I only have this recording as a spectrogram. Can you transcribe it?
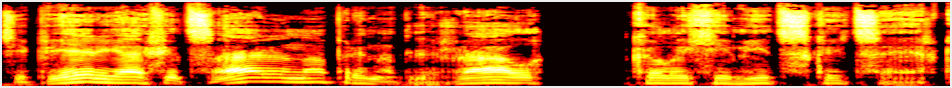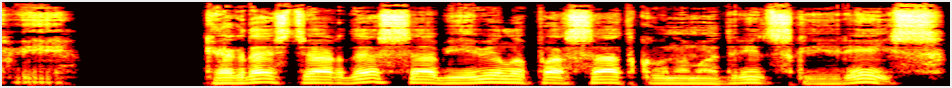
Теперь я официально принадлежал к Алхимитской церкви. Когда стюардесса объявила посадку на мадридский рейс,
